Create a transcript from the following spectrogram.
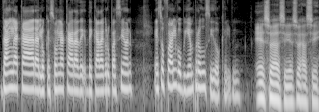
dan la cara, lo que son la cara de, de cada agrupación. Eso fue algo bien producido, Kelvin. Eso es así, eso es así.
